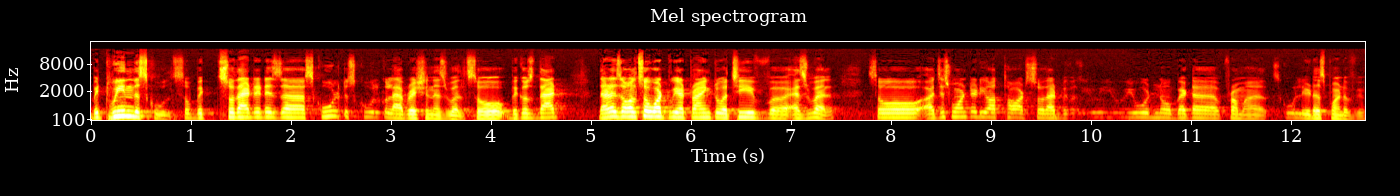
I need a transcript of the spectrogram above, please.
between the schools so so that it is a school to school collaboration as well so because that that is also what we are trying to achieve uh, as well so i just wanted your thoughts so that because you, would know better from a school leader's point of view.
